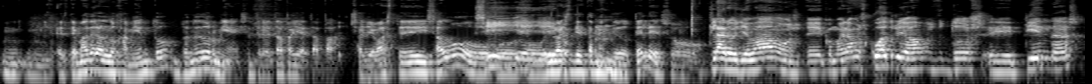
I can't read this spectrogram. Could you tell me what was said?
Mm, mm, el tema del alojamiento, ¿dónde dormíais entre etapa y etapa? O sea, ¿llevasteis algo o, sí, o, ibais directamente de hoteles? O... Claro, llevábamos, eh, como éramos cuatro, llevábamos dos tiendas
